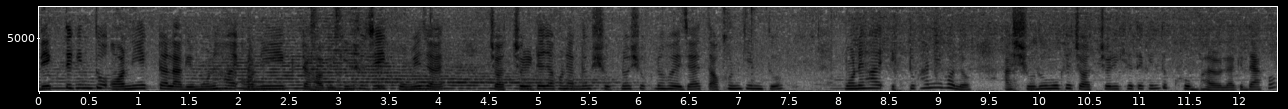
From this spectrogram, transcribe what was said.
দেখতে কিন্তু অনেকটা লাগে, মনে হয় অনেকটা হবে। কিন্তু যেই কমে যায়, চচ্চড়িটা যখন একদম শুকনো শুকনো হয়ে যায়, তখন কিন্তু মনে হয় একটুখানি হলো। আর শুধু মুখে চচ্চড়ি খেতে কিন্তু খুব ভালো লাগে। দেখো,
